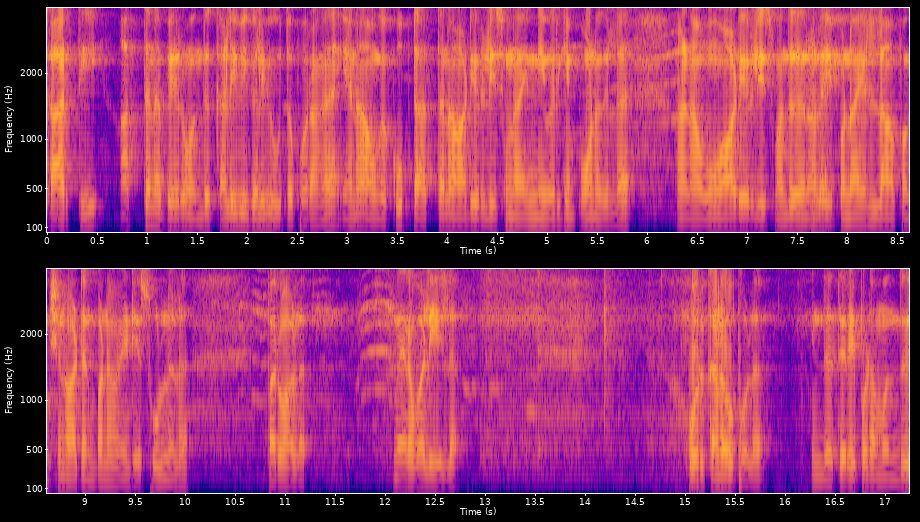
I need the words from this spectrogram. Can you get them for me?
கார்த்தி அத்தனை பேரும் வந்து கழுவி கழுவி ஊற்ற போகிறாங்க ஏன்னா அவங்க கூப்பிட்ட அத்தனை ஆடியோ ரிலீஸுக்கு நான் இன்னி வரைக்கும் போனதில்லை. ஆனால் உன் ஆடியோ ரிலீஸ் வந்ததுனால இப்போ நான் எல்லா ஃபங்க்ஷனும் அட்டன் பண்ண வேண்டிய சூழ்நிலை. பரவாயில்ல. வேறு வழி இல்லை. ஒரு கனவு போல் இந்த திரைப்படம் வந்து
